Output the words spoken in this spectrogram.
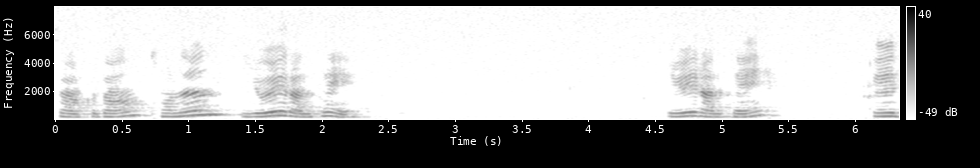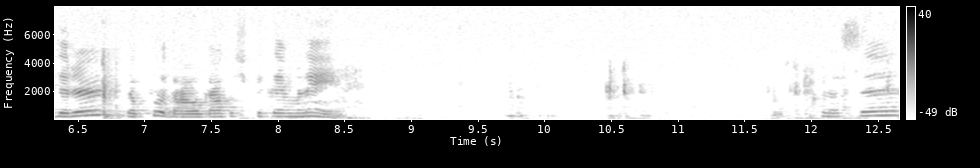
자 그 다음 저는 UL한테 UL한테 얘네들을 옆으로 나오게 하고 싶기 때문에 플러스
